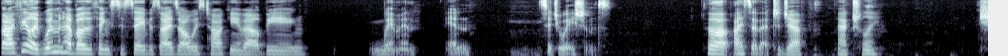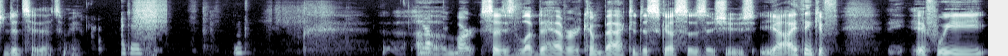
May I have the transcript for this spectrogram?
but I feel like women have other things to say besides always talking about being women in mm-hmm. situations. So I said that to Jeff, actually. She did say that to me. I did. Uh, yep. Mark says, "Love to have her come back to discuss those issues." Yeah, I think if if we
